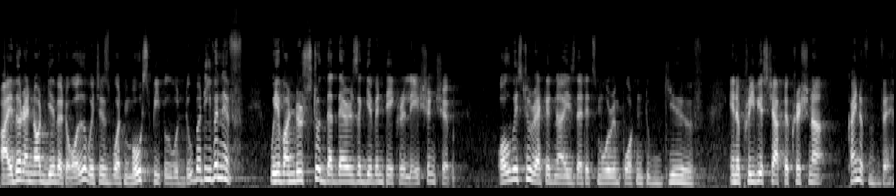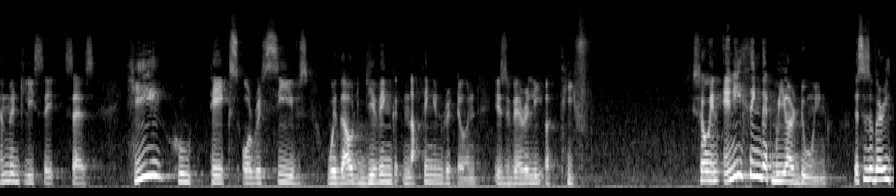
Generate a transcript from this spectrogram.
either and not give at all, which is what most people would do, but even if we have understood that there is a give and take relationship, always to recognize that it's more important to give. In a previous chapter, Krishna kind of vehemently say, says, He who takes or receives without giving nothing in return is verily a thief. So, in anything that we are doing, this is a very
